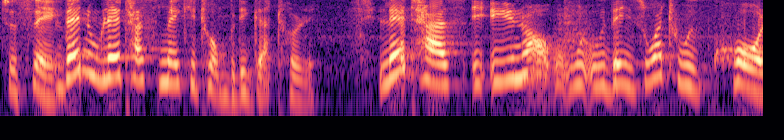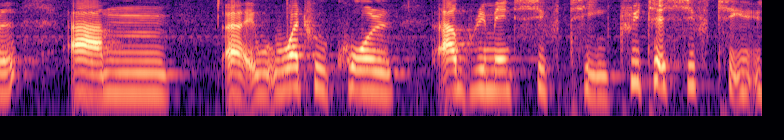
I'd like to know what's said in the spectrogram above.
to say. Then let us make it obligatory. Let us, you know, there is what we call, um, uh, what we call agreement shifting, treaty shifting,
